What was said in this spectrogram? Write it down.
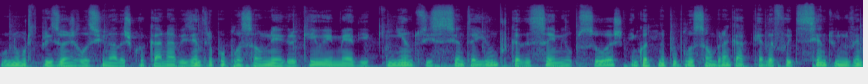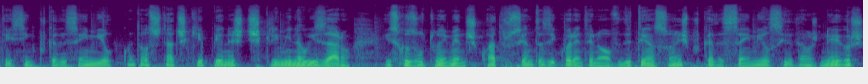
o número de prisões relacionadas com a cannabis entre a população negra caiu em média 561 por cada 100 mil pessoas, enquanto na população branca a queda foi de 195 por cada 100 mil. Quanto aos estados que apenas descriminalizaram, isso resultou em menos 449 detenções por cada 100 mil cidadãos negros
